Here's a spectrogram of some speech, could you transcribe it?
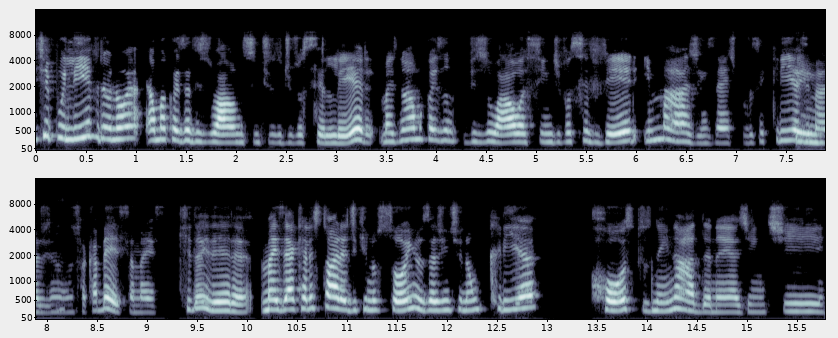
E, tipo, livro não é, é uma coisa visual no sentido de você ler, mas não é uma coisa visual, assim, de você ver imagens, né? Tipo, você cria as Sim. imagens na sua cabeça, mas que doideira. Mas é aquela história de que nos sonhos a gente não cria rostos nem nada, né? A gente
